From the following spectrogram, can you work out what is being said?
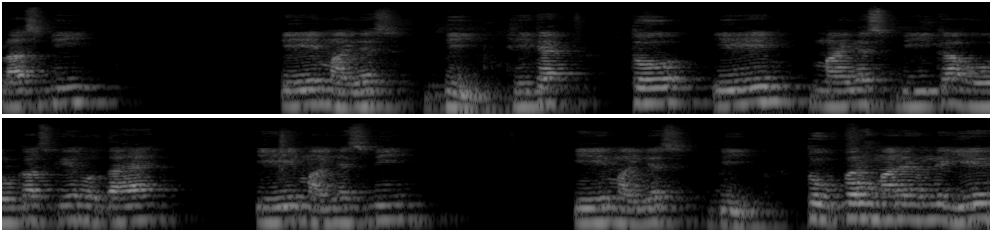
plus B A minus B ठीक है? तो ए माइनस बी का होल का स्क्वेयर होता है A minus B A minus B तो ऊपर हमारे हमने ये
